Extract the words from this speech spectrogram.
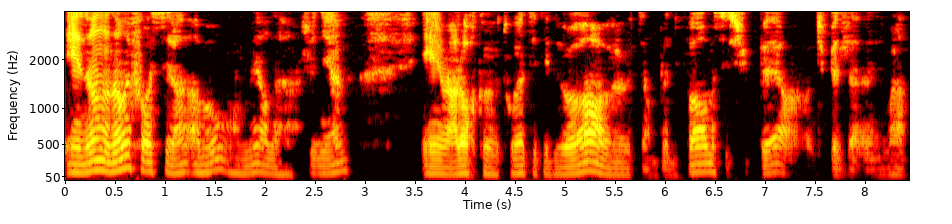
Et non, non, non, il faut rester là. Ah bon, oh, merde, génial. Et alors que toi, tu étais dehors, tu es en pleine forme, c'est super, tu pètes la, voilà.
